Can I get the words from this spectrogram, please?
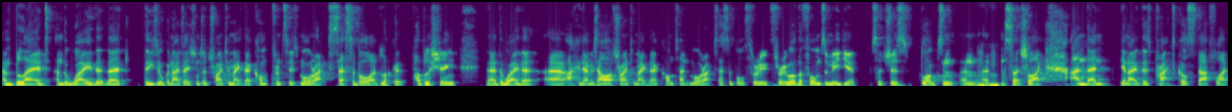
and Bled and the way that these organizations are trying to make their conferences more accessible. I'd look at publishing, you know, the way that uh, academics are trying to make their content more accessible through through other forms of media, such as blogs and and, mm-hmm. and such like. And then you know, there's practical stuff like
